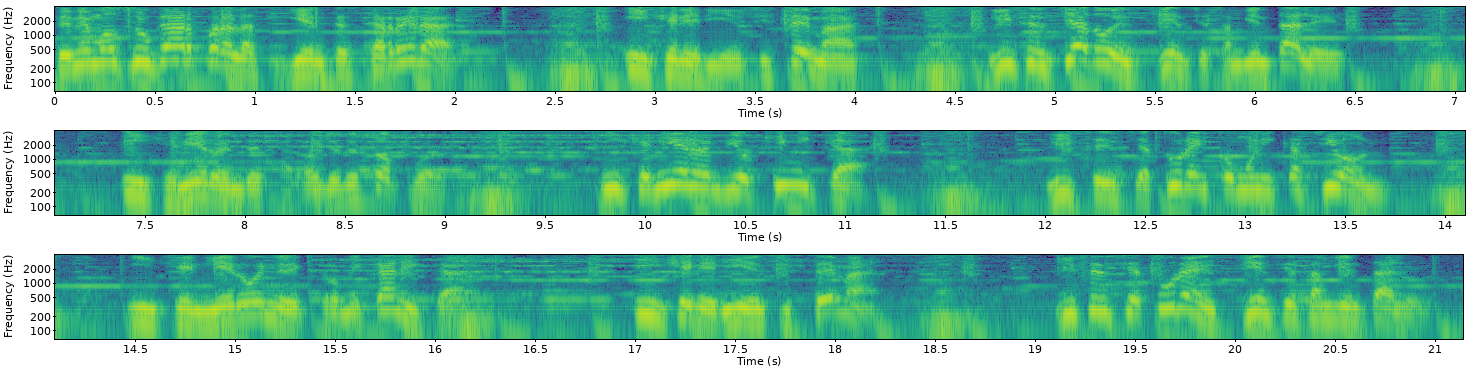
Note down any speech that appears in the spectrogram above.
Tenemos lugar para las siguientes carreras Ingeniería en Sistemas, licenciado en Ciencias Ambientales, ingeniero en Desarrollo de Software, ingeniero en Bioquímica, licenciatura en Comunicación, ingeniero en Electromecánica, Ingeniería en Sistemas, licenciatura en Ciencias Ambientales,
